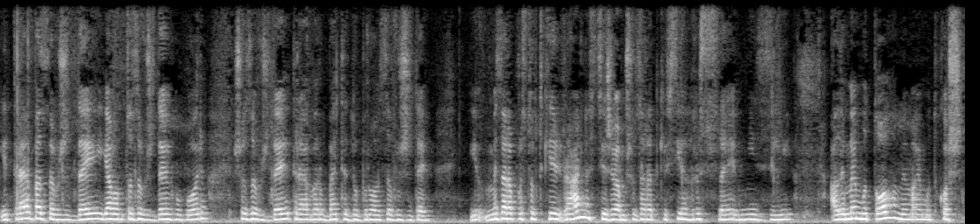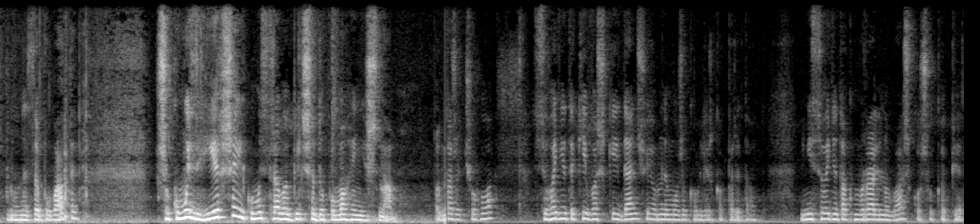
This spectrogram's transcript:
І треба завжди, я вам то завжди говорю, що завжди треба робити добро завжди. І ми зараз просто в такій реальності живемо, що зараз такі всі агресивні, злі. Але мимо того ми маємо також ну, не забувати, що комусь гірше і комусь треба більше допомоги, ніж нам. Кажуть, чого? Сьогодні такий важкий день, що я вам не можу кавалірка передати. Мені сьогодні так морально важко, що капець.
